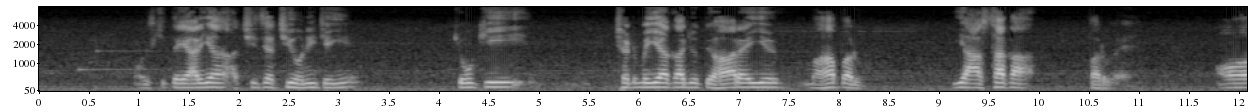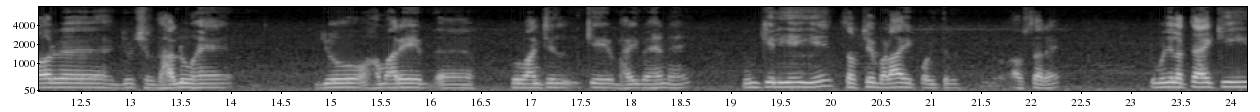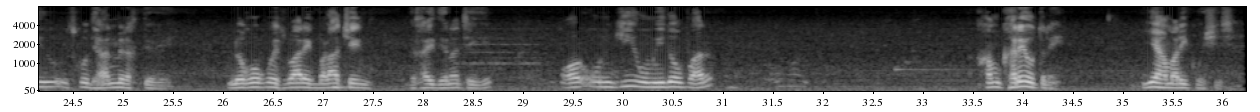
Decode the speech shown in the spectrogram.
और इसकी तैयारियाँ अच्छी से अच्छी होनी चाहिए क्योंकि छठ मैया का जो त्यौहार है ये महापर्व ये आस्था का पर्व है। और जो श्रद्धालु हैं जो हमारे पूर्वांचल के भाई बहन हैं उनके लिए ये सबसे बड़ा एक पवित्र अवसर है तो मुझे लगता है कि उसको ध्यान में रखते हुए लोगों को इस बार एक बड़ा चेंज दिखाई देना चाहिए और उनकी उम्मीदों पर हम खरे उतरें ये हमारी कोशिश है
